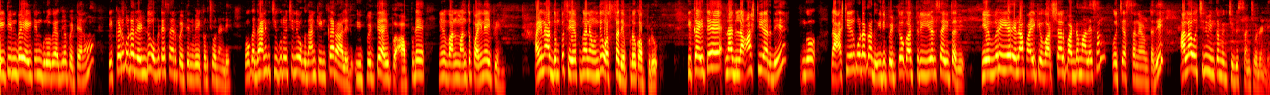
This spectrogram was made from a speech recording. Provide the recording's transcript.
ఎయిటీన్ బై ఎయిటీన్ గ్రో బ్యాగ్లో పెట్టాను. ఇక్కడ కూడా రెండు ఒకటేసారి పెట్టినవి ఇక్కడ చూడండి. ఒక దానికి చిగురు వచ్చింది ఒక దానికి ఇంకా రాలేదు. ఇవి పెట్టి అయిపో అప్పుడే నేను వన్ మంత్ పైన అయిపోయింది. అయినా ఆ దుంప సేఫ్ గానే ఉంది వస్తుంది ఎప్పుడోకప్పుడు. ఇక అయితే నాది లాస్ట్ ఇయర్ది ఇంకో లాస్ట్ ఇయర్ కూడా కాదు ఇది పెట్టి ఒక త్రీ ఇయర్స్ అవుతుంది ఎవ్రీ ఇయర్ ఇలా పైకి వర్షాలు పడ్డం ఆలస్యం వచ్చేస్తూనే ఉంటుంది. అలా వచ్చినవి ఇంకా మీకు చూపిస్తాను చూడండి.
